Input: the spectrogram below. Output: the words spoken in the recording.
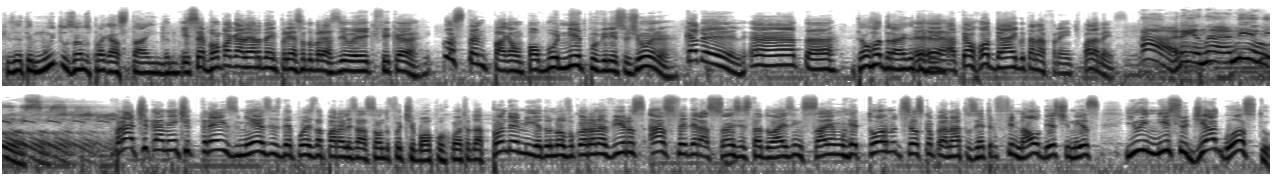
quer dizer, tem muitos anos pra gastar ainda, né? Isso é bom pra galera da imprensa do Brasil aí, que fica gostando de pagar um pau bonito pro Vinícius Júnior. Cadê ele? Ah, tá. Até o Rodrigo também. É, até o Rodrigo tá na frente. Parabéns. Arena News. Praticamente três meses depois da paralisação do futebol por conta da pandemia do novo coronavírus, as federações estaduais ensaiam um retorno de seus campeonatos entre o final deste mês e o início de agosto,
